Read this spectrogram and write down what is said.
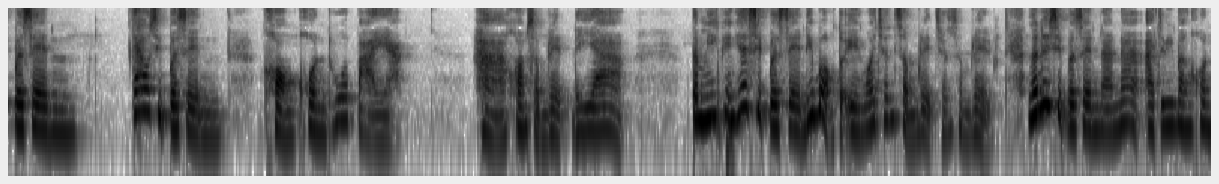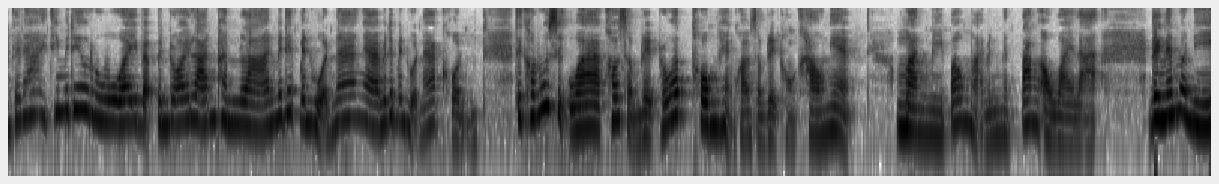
80% 90%ของคนทั่วไปอะหาความสำเร็จได้ยาก แต่มีเพียงแค่ 10%ที่บอกตัวเองว่าฉันสำเร็จฉันสำเร็จ แล้วใน 10%นั้นน่ะอาจจะมีบางคนก็ได้ที่ไม่ได้รวยแบบเป็นร้อยล้านพันล้าน ไม่ได้เป็นหัวหน้างาน ไม่ได้เป็นหัวหน้าคน แต่เขารู้สึกว่าเขาสำเร็จ เพราะว่าธงแห่งความสำเร็จของเขาเนี่ยมันมีเป้าหมายมันเป็นตั้งเอาไว้ละ ดังนั้นวันนี้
